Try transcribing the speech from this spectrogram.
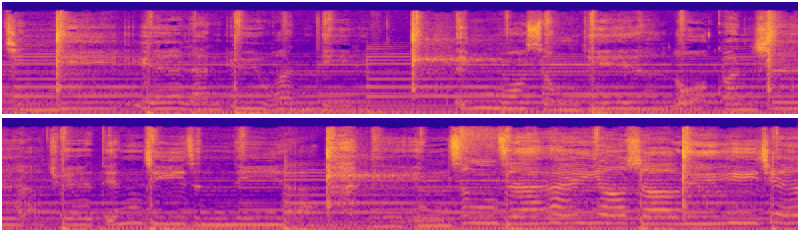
情意，跃然于万地。临摹宋体落款时，却惦记着你。你隐藏在窑烧里千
